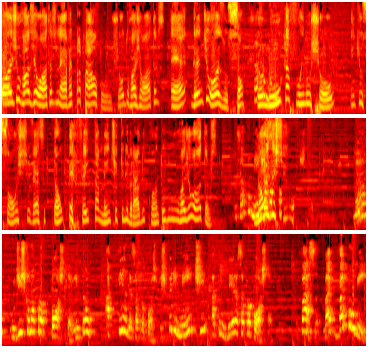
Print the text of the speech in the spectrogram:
hoje o Roger Waters leva pra palco. O show do Roger Waters é grandioso. O som. Eu Exatamente. nunca fui num show em que o som estivesse tão perfeitamente equilibrado quanto o do Roger Waters. Exatamente. Não é existiu. né? O disco é uma proposta. Então, atenda essa proposta. Experimente atender essa proposta. Faça. Vai, vai por mim.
